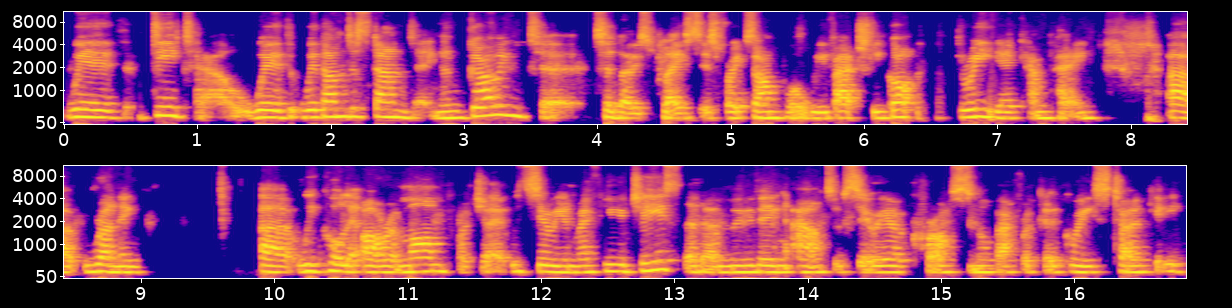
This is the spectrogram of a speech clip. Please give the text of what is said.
with detail, with, with understanding, and going to, to those places. For example, we've actually got a three year campaign uh, running uh, we call it our Amman project with Syrian refugees that are moving out of Syria across North Africa, Greece, Turkey,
